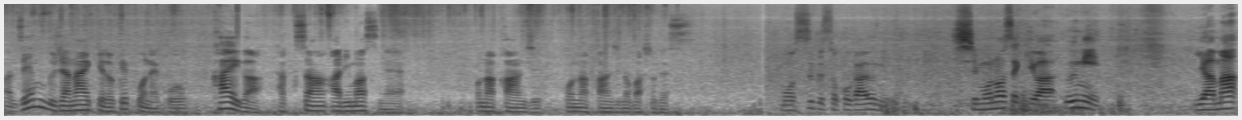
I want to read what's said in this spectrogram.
まあ、全部じゃないけど結構ねこう貝がたくさんありますね。こんな感じ。こんな感じの場所です。もうすぐそこが海。下関は海。山。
